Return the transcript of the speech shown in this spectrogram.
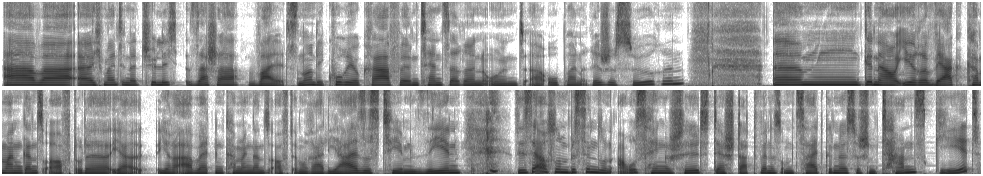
Aber äh, ich meinte natürlich Sascha Walz, ne? Die Choreografin, Tänzerin und äh, Opernregisseurin. Ähm, genau, ihre Werke kann man ganz oft oder ja, ihre Arbeiten kann man ganz oft im Radialsystem sehen. Sie ist ja auch so ein bisschen so ein Aushängeschild der Stadt, wenn es um zeitgenössischen Tanz geht.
